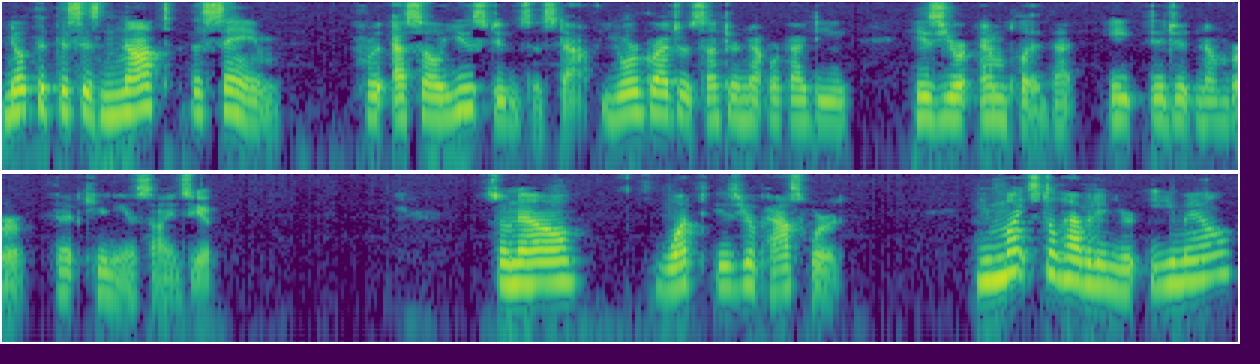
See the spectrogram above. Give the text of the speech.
Note that this is not the same for SLU students and staff. Your Graduate Center Network ID is your EMPLID, that eight-digit number that CUNY assigns you. So now, what is your password? You might still have it in your email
